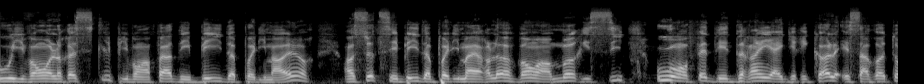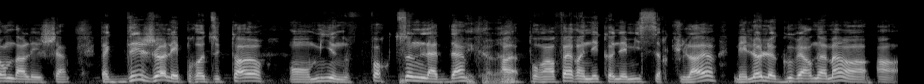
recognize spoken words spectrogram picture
où ils vont le recycler, puis ils vont en faire des billes de polymère. Ensuite, ces billes de polymère-là vont en Mauricie, où on fait des drains agricoles, et ça retourne dans les champs. Fait que déjà, les producteurs ont mis une fortune là-dedans euh, pour en faire une économie circulaire. Mais là, le gouvernement, en, en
